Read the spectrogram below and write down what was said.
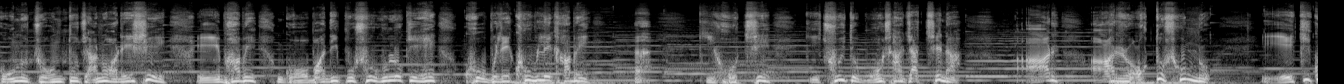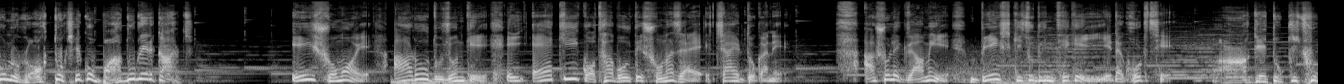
কোনো জন্তু জানোয়ার এসে এভাবে গবাদি পশুগুলোকে খুবলে খুবলে খাবে। কি হচ্ছে কিছুই তো বোঝা যাচ্ছে না। আর আর রক্ত শূন্য। এ কি কোনো রক্ত খেকো বাদুরের কাজ? এই সময় আরও দুজনকে এই একই কথা বলতে শোনা যায় চায়ের দোকানে। আসলে গ্রামে বেশ কিছুদিন থেকেই এটা ঘটছে। আগে তো কিছু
